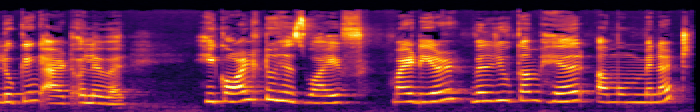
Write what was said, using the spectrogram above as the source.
looking at Oliver. He called to his wife, My dear, will you come here a minute?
